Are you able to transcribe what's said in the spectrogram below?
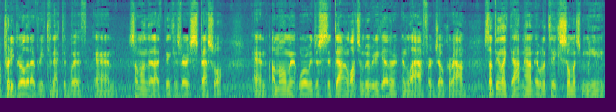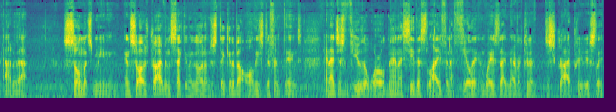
a pretty girl that I've reconnected with and someone that I think is very special. And a moment where we just sit down and watch a movie together and laugh or joke around. Something like that, man, I'm able to take so much meaning out of that so much meaning. And so I was driving a second ago and I'm just thinking about all these different things. And I just view the world, man. I see this life and I feel it in ways that I never could have described previously.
